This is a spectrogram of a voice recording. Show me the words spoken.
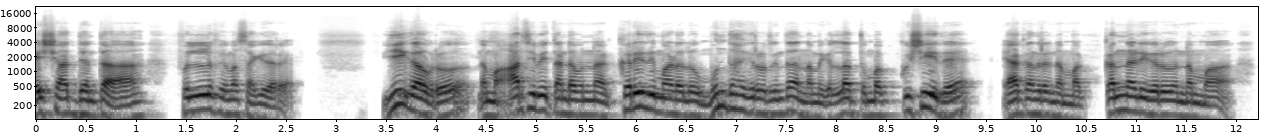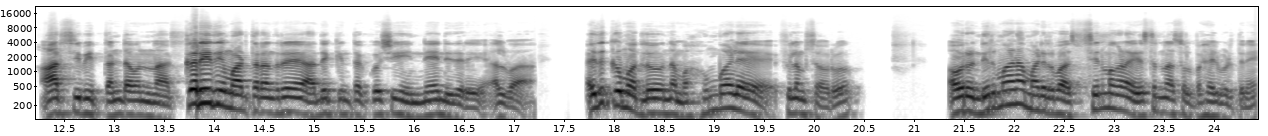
ದೇಶಾದ್ಯಂತ ಫುಲ್ ಫೇಮಸ್ ಆಗಿದ್ದಾರೆ. ಈಗ ಅವರು ನಮ್ಮ ಆರ್ ಸಿ ಬಿ ತಂಡವನ್ನು ಖರೀದಿ ಮಾಡಲು ಮುಂದಾಗಿರೋದ್ರಿಂದ ನಮಗೆಲ್ಲ ತುಂಬ ಖುಷಿ ಇದೆ. ಯಾಕಂದ್ರೆ ನಮ್ಮ ಕನ್ನಡಿಗರು ನಮ್ಮ ಆರ್ ಸಿ ಬಿ ತಂಡವನ್ನ ಖರೀದಿ ಮಾಡ್ತಾರಂದ್ರೆ ಅದಕ್ಕಿಂತ ಖುಷಿ ಇನ್ನೇನಿದೆ ರೀ ಅಲ್ವಾ? ಇದಕ್ಕೂ ಮೊದಲು ನಮ್ಮ ಹುಂಬಾಳೆ ಫಿಲಮ್ಸ್ ಅವರು ಅವರು ನಿರ್ಮಾಣ ಮಾಡಿರುವ ಸಿನಿಮಾಗಳ ಹೆಸರನ್ನ ಸ್ವಲ್ಪ ಹೇಳ್ಬಿಡ್ತೀನಿ.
